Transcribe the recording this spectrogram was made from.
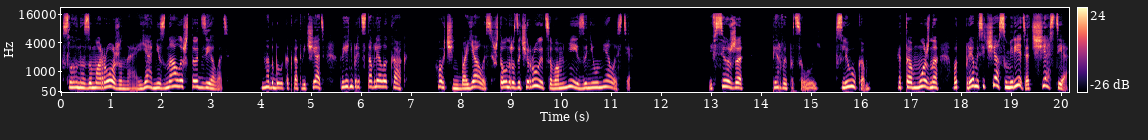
словно замороженная, я не знала, что делать. Надо было как-то отвечать, но я не представляла, как. Очень боялась, что он разочаруется во мне из-за неумелости. И все же первый поцелуй с Люком. Это можно вот прямо сейчас умереть от счастья.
